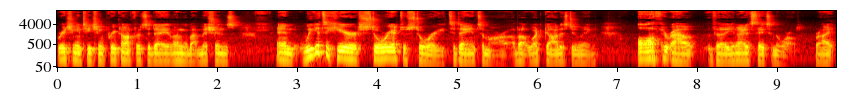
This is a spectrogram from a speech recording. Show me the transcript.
reaching and teaching pre-conference today, learning about missions, and we get to hear story after story today and tomorrow about what God is doing all throughout the United States and the world, right?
